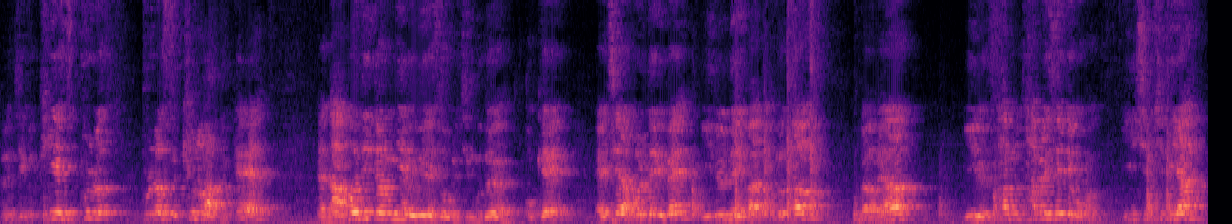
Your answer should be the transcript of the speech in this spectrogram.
그렇지? 그 px 플러스, q로 놔둘게. 자, 나머지 정리에 의해서 우리 친구들, 오케이? x에다 뭘 대입해? 2를 대입하죠. 그렇죠? 그러면 1, 3, 3의 세제곱은 27이야?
